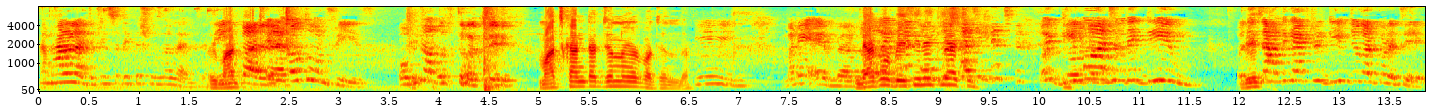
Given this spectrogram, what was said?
ভালো লাগছে ফ্রিজটা দেখতে সুন্দর লাগছে। ওই এটা নতুন ফ্রিজ অভিনবত্ব হচ্ছে। মাঝখানটার জন্য ওর পছন্দ। মানে দেখো বেসিনে কি আছে? ওই ডিমও আছে ওদের ডিম। ওই বেশ- চাল থেকে একটা ডিম জোগাড় করেছে।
